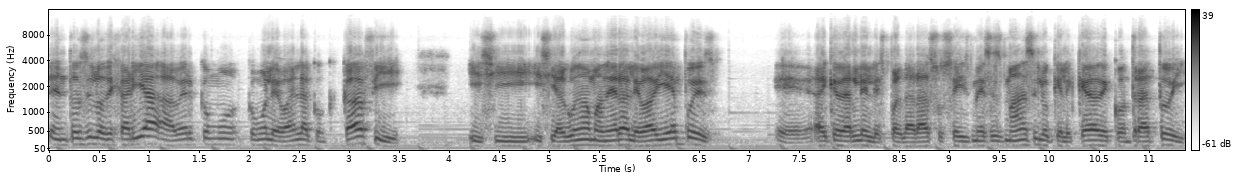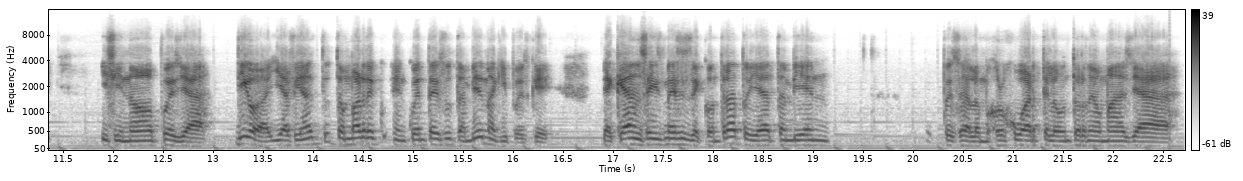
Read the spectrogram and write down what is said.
entonces lo dejaría a ver cómo, cómo le va en la CONCACAF y, y, si, y si de alguna manera le va bien, pues eh, hay que darle el espaldarazo seis meses más, lo que le queda de contrato y, y si no, pues ya Digo, y al final tomar en cuenta eso también, Maki, pues que le quedan seis meses de contrato, ya también, pues a lo mejor jugártelo un torneo más, ya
